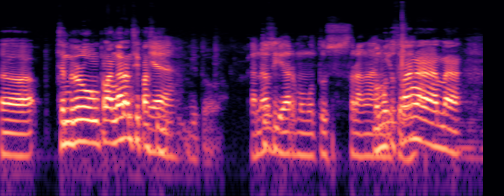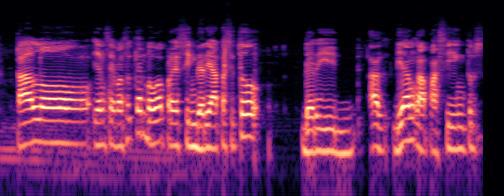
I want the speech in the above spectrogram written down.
eh, cenderung pelanggaran sih pasti Iya. gitu karena itu sih. biar memutus serangan memutus gitu ya. serangan. Nah, kalau yang saya maksudkan bahwa pressing dari atas itu dari ah, dia nggak passing terus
